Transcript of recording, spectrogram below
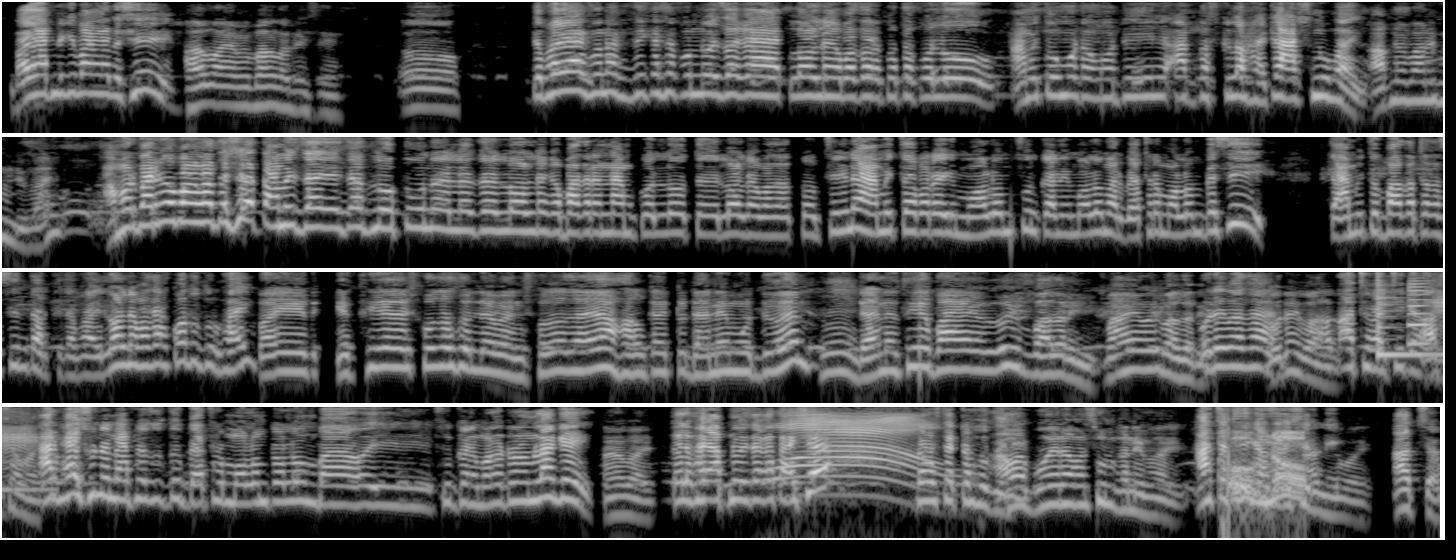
ভাই আপনি কি বাংলাদেশি? হ্যাঁ ভাই আমি বাংলাদেশে। ও ভাই একজন এক জিজ্ঞাসা করল ওই জায়গায় ললডেঙ্গা বাজার কথা কইলো। আমি তো মোটামুটি আট দশ কিলো হাইটে আসনু ভাই। আপনার বাড়ি কোনটি ভাই? আমার বাড়িও বাংলাদেশে আমি যাই নতুন এলে ললডেঙ্গা বাজারের নাম করল তো ললডেঙ্গা বাজার তো চিনি না আমি তো আবার মলম চুলকানি মলম আর ব্যথার মলম বেশি। আমি তো বাজারটা চিন্তা করছি না ভাই। ললডেঙ্গা বাজার কত দূর ভাই? ভাই এর থেকে সোজা চলে যাবেন। সোজা যায় হালকা একটু ডানের মধ্যে হবেন হুম। ডানে থেকে ভাই ওই বাজারে ভাই ওই বাজারে? ওটাই বাজার। আচ্ছা ভাই ঠিক আছে। আচ্ছা আর ভাই শুনেন আপনি যদি ব্যথার মলম টলম বা ওই চুলকানি মলম টলম লাগে হ্যাঁ ভাই। তাহলে ভাই আপনি ওই জায়গাতে আইসে ব্যবস্থা একটা হবে। আমার বইয়ের আবার চুলকানি ভাই। আচ্ছা ঠিক আছে আসেন আচ্ছা।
